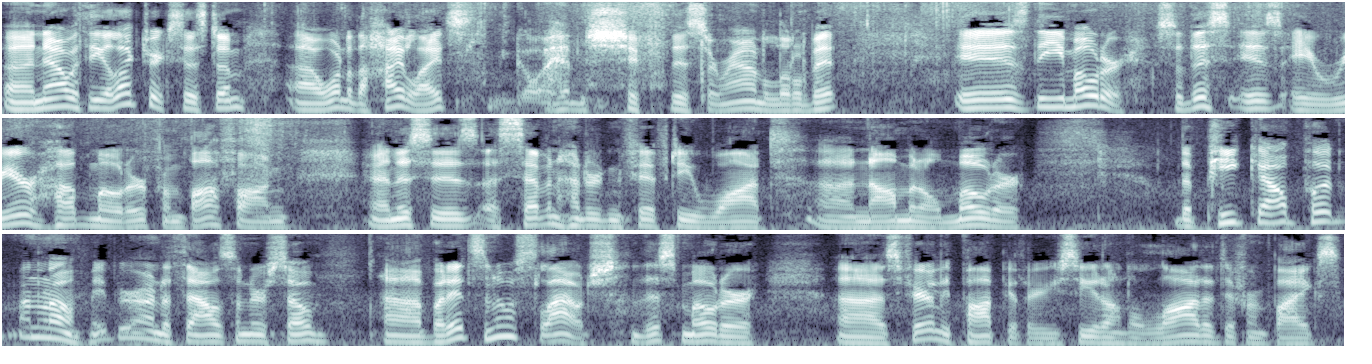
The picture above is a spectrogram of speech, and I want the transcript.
Uh, now with the electric system, uh, one of the highlights, let me go ahead and shift this around a little bit, is the motor. So this is a rear hub motor from Bafang, and this is a 750 watt uh, nominal motor. The peak output, I don't know, maybe around a thousand or so, uh, but it's no slouch. This motor uh, is fairly popular. You see it on a lot of different bikes,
